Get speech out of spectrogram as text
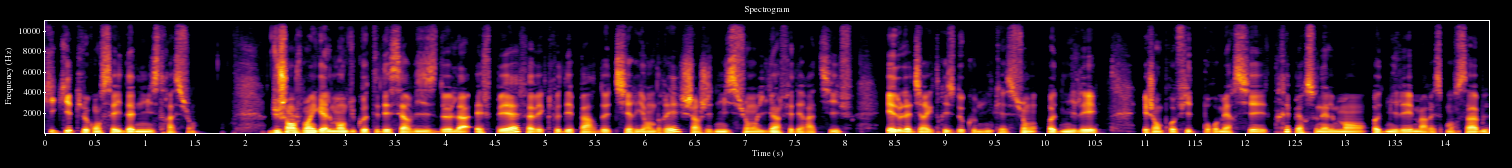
qui quittent le conseil d'administration. Du changement également du côté des services de la FPF avec le départ de Thierry André, chargé de mission lien fédératif, et de la directrice de communication Aude Millet. Et j'en profite pour remercier très personnellement Aude Millet, ma responsable,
